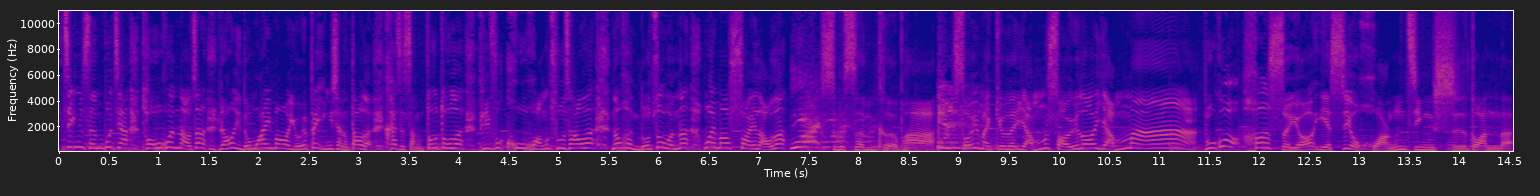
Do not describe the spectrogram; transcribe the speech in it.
精神不佳、头昏脑胀，然后你的外貌也会被影响到的，开始长痘痘了，皮肤枯黄粗糙了，然后很多皱纹呢，外貌衰老了，是不是很可怕？所以咪叫你饮水咯，饮啊！不过喝水哦也是有黄金时段的，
